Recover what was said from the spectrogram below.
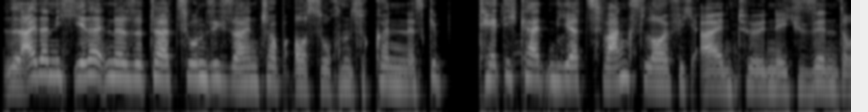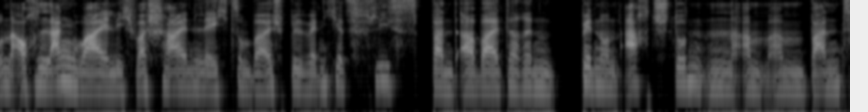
leider nicht jeder in der Situation, sich seinen Job aussuchen zu können. Es gibt Tätigkeiten, die ja zwangsläufig eintönig sind und auch langweilig wahrscheinlich. Zum Beispiel, wenn ich jetzt Fließbandarbeiterin bin und acht Stunden am, am Band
